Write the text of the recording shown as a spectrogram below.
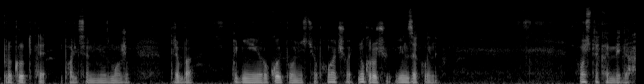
прокрутити пальцем не зможу. Треба однією рукою повністю обхвачувати. Ну, коротше, він заклинив. Ось така біда.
